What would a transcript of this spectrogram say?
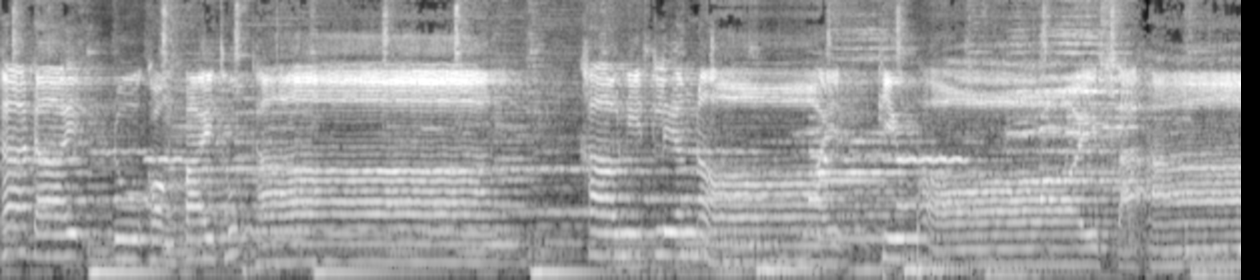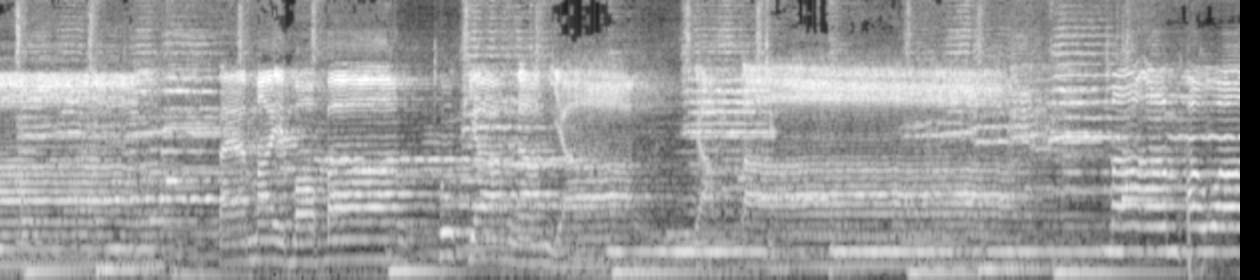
ค้าใดดูของไปทุกทางข้าวนิดเลืองหน่อย ผิวพอยสะอางแต่ไม่บอบบางทุกยามงามอย่างจับตา มาอัมพวา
